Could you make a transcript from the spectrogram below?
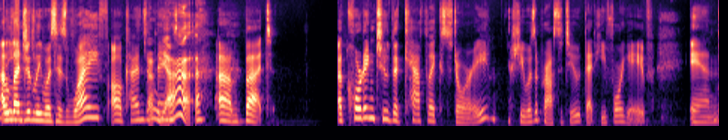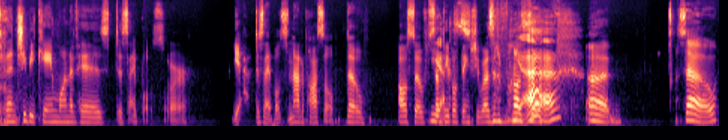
allegedly was his wife all kinds of Oh, things yeah. Um, but according to the Catholic story, she was a prostitute that he forgave, and then she became one of his disciples, or yeah, disciples, not apostle, though. Also, some people think she was an apostle. Yeah. Um, so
